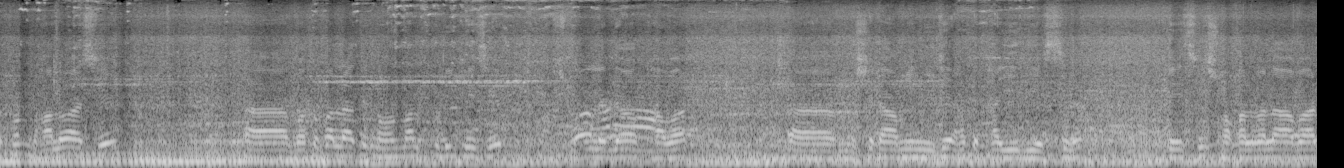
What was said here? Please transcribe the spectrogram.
এখন ভালো আছে। গতকাল রাতে নর্মাল ফুডই খেয়েছে হসপিটালে দেওয়া খাবার। সেটা আমি নিজে হাতে খাইয়ে দিয়েছিলাম খেয়েছি। সকালবেলা আবার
